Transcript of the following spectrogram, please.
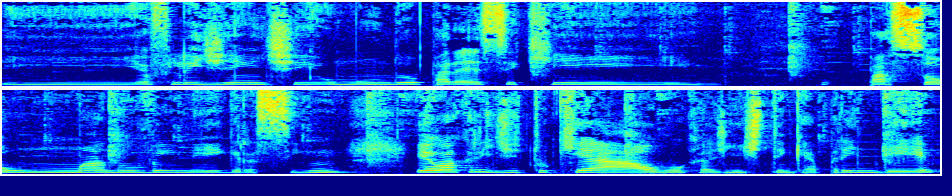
E eu falei, gente, o mundo parece que passou uma nuvem negra, assim. Eu acredito que é algo que a gente tem que aprender.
